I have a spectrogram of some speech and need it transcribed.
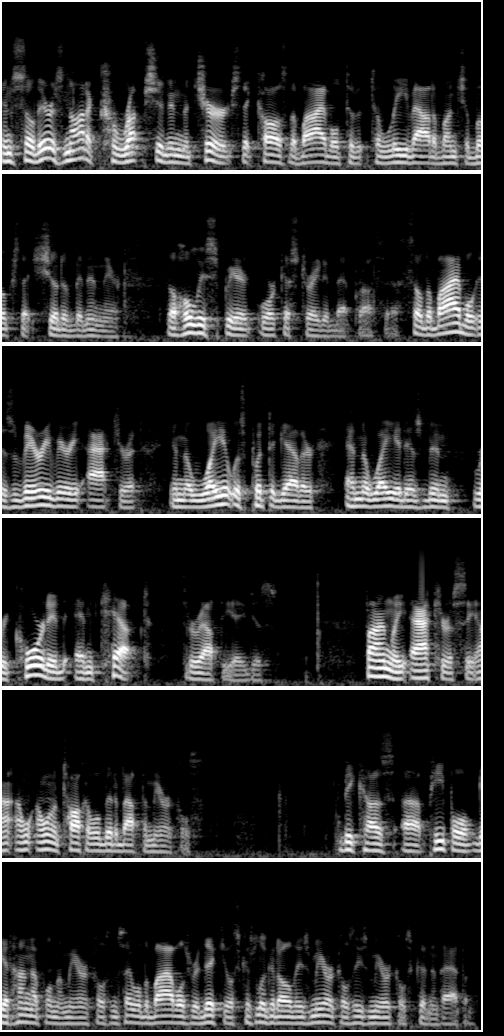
And so there is not a corruption in the church that caused the Bible to, to leave out a bunch of books that should have been in there. The Holy Spirit orchestrated that process. So the Bible is very, very accurate in the way it was put together and the way it has been recorded and kept throughout the ages. Finally, accuracy. I, I, I want to talk a little bit about the miracles because uh, people get hung up on the miracles and say, well, the Bible's ridiculous because look at all these miracles. These miracles couldn't have happened.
